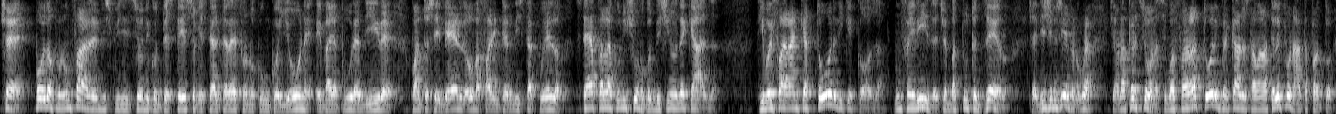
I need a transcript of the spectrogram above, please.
cioè, poi dopo non fare le disquisizioni con te stesso che stai al telefono con un coglione e vai pure a dire quanto sei bello, oh, ma fare intervista a quello. Stai a parlare con nessuno, col vicino di casa. Ti vuoi fare anche attore di che cosa? Non fai ridere, cioè battute zero. Cioè 10 consigli per non guardare. Cioè una persona se vuole fare l'attore, in quel caso stava una telefonata, fa l'attore.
